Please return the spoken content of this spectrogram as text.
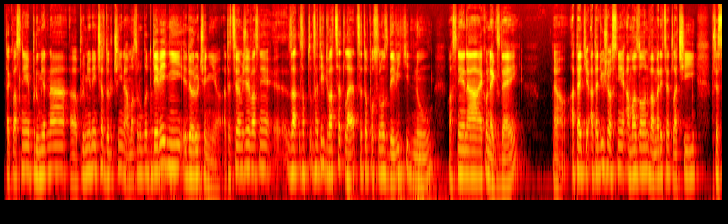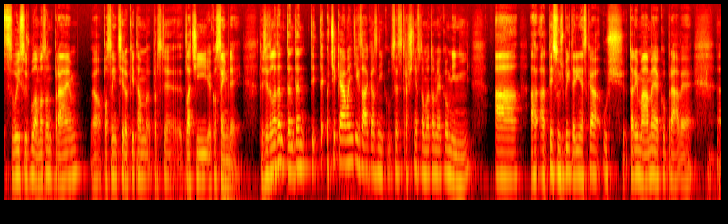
tak vlastně průměrná, eh, průměrný čas doručení na Amazonu byl 9 dní doručení. Jo? A teď si vím, že vlastně za, za, za těch 20 let se to posunulo z 9 dnů vlastně na jako next day, Jo. A, teď, a teď už vlastně Amazon v Americe tlačí přes svoji službu Amazon Prime, jo, poslední tři roky tam prostě tlačí jako same day. Takže tenhle ten, ten, ten, ty, ty očekávání těch zákazníků se strašně v tomhle tom jako mění a, a, a ty služby, které dneska už tady máme, jako právě uh,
